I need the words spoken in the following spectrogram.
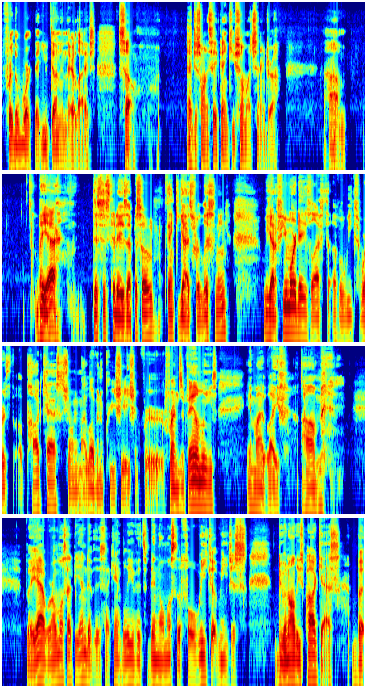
for the work that you've done in their lives. So I just want to say thank you so much, Sandra. Um, but yeah, this is today's episode. Thank you guys for listening. We got a few more days left of a week's worth of podcasts showing my love and appreciation for friends and families in my life. Um, but yeah, we're almost at the end of this. I can't believe it's been almost a full week of me just doing all these podcasts, but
